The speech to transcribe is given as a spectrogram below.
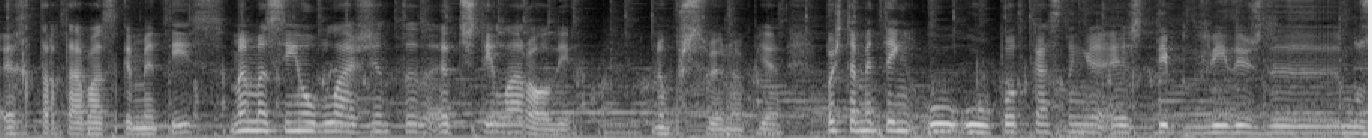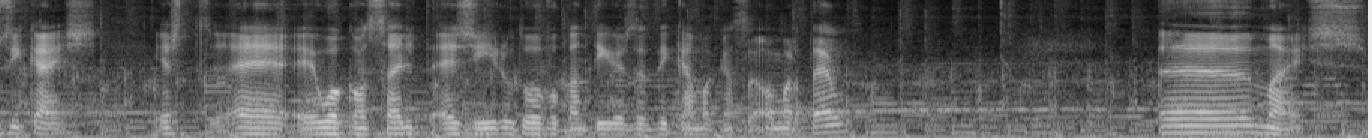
a retratar basicamente isso. Mesmo assim houve lá gente a, a destilar ódio. Não perceberam a piada. Depois também tem o, o podcast tem este tipo de vídeos de musicais. Este é, eu aconselho é giro, do Avô Cantigas a dedicar uma canção ao martelo. Uh, mais.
